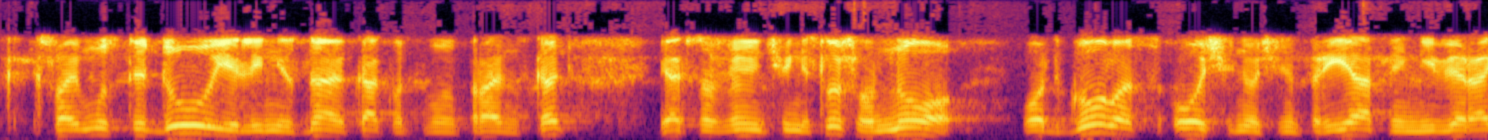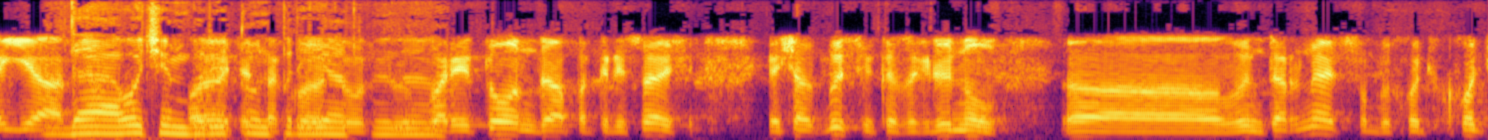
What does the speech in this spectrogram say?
К своему стыду, или не знаю, как вот правильно сказать, я, к сожалению, ничего не слышал, но вот голос очень-очень приятный, невероятный. Да, очень баритон такой, приятный, вот, да. Баритон, да, потрясающий. Я сейчас быстренько заглянул э, в интернет, чтобы хоть, хоть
